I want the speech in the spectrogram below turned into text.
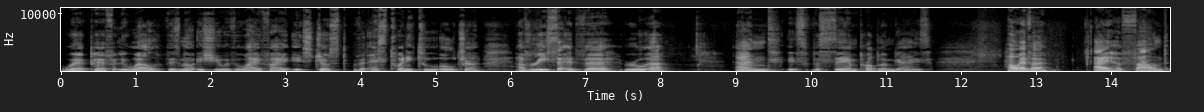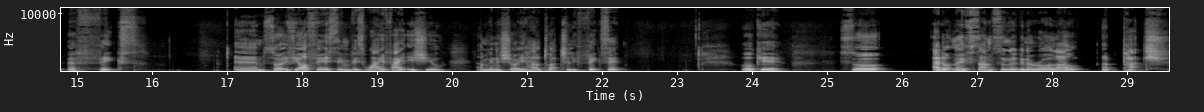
work perfectly well. There's no issue with the Wi-Fi. It's just the S22 Ultra. I've resetted the router and it's the same problem, guys. However, I have found a fix. Um, so if you're facing this Wi-Fi issue, I'm going to show you how to actually fix it. Okay, so I don't know if Samsung are going to roll out a patch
